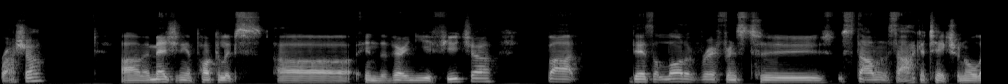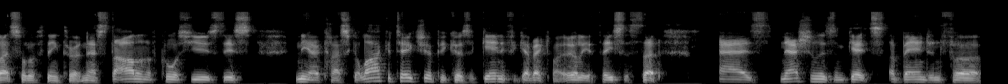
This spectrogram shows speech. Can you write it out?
Russia, um, imagining apocalypse uh, in the very near future, but there's a lot of reference to Stalinist architecture and all that sort of thing through it. Now, Stalin, of course, used this neoclassical architecture because, again, if you go back to my earlier thesis, that as nationalism gets abandoned for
